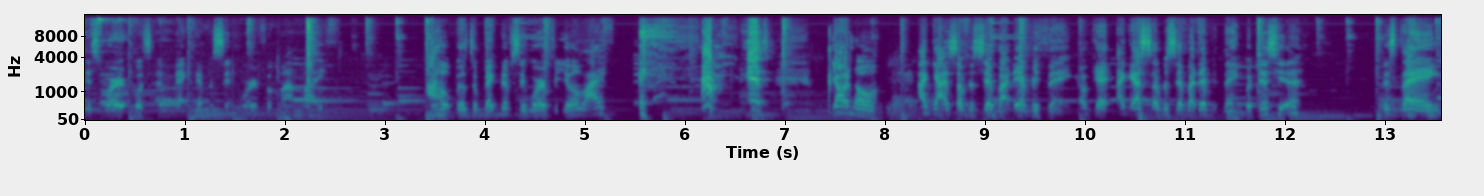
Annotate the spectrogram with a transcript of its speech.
this word was a magnificent word for my life. I hope it was a magnificent word for your life. y'all know I got something to say about everything. Okay, I got something to say about everything. But this here, this thing,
